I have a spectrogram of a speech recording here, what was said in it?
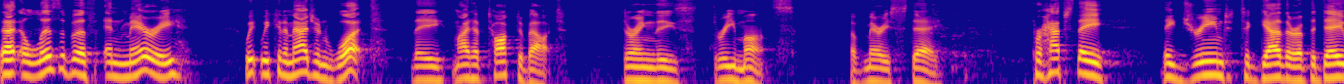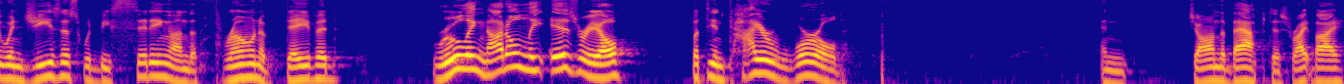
that Elizabeth and Mary, we, we can imagine what they might have talked about during these three months of Mary's stay. Perhaps they, they dreamed together of the day when Jesus would be sitting on the throne of David, ruling not only Israel, but the entire world. And John the Baptist, right by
